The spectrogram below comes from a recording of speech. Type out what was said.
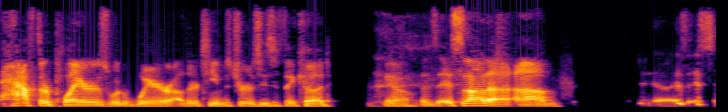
half their players would wear other teams' jerseys if they could. You know, it's, it's not a um. It's, it's,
